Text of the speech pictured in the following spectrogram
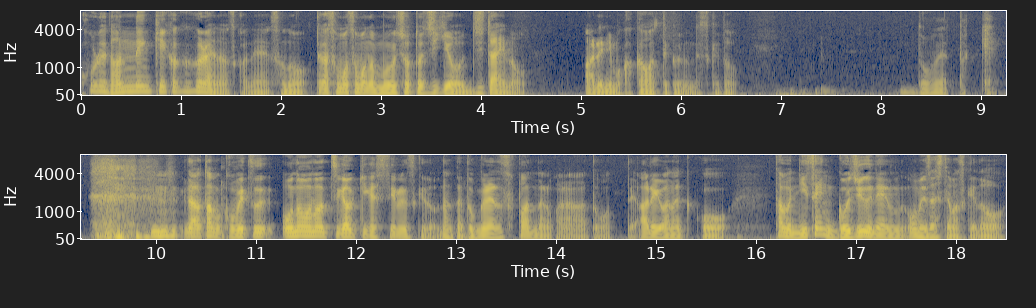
これ何年計画ぐらいなんですかね？そのてかそもそものムーンショット事業自体のあれにも関わってくるんですけど。どうやったっけ？だから多分個別おのおの違う気がしてるんですけどなんかどんぐらいのスパンなのかなと思って。あるいはなんかこう多分2050年を目指してますけど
